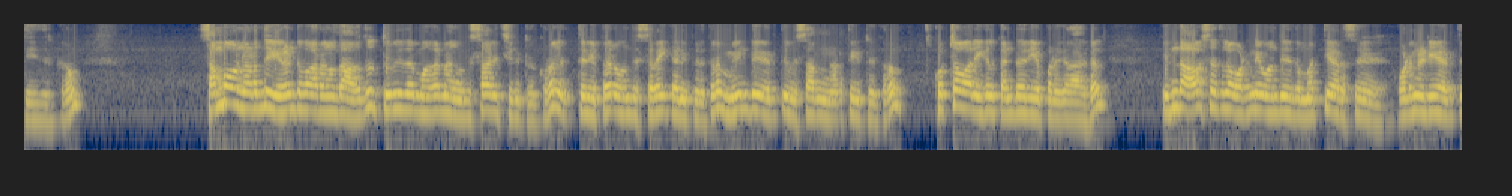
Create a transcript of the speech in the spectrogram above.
செய்திருக்கிறோம். சம்பவம் நடந்து இரண்டு வாரங்கள் தான் ஆகுது துரிதமாக நாங்கள் விசாரிச்சுக்கிட்டு இருக்கிறோம். இத்தனை பேர் வந்து சிறைக்கு அனுப்பியிருக்கிறோம். மீண்டும் எடுத்து விசாரணை நடத்திக்கிட்டு இருக்கிறோம். குற்றவாளிகள் கண்டறியப்படுகிறார்கள். இந்த அவசரத்தில் உடனே வந்து இதை மத்திய அரசு உடனடியாக எடுத்து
